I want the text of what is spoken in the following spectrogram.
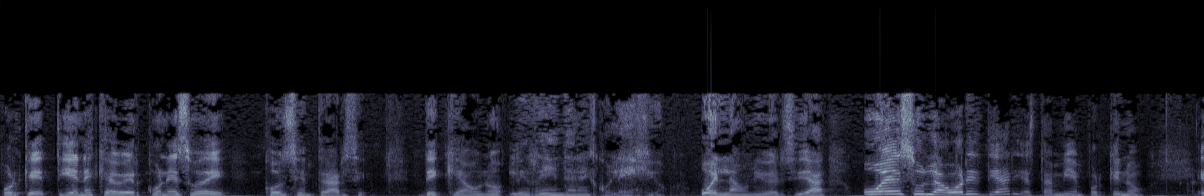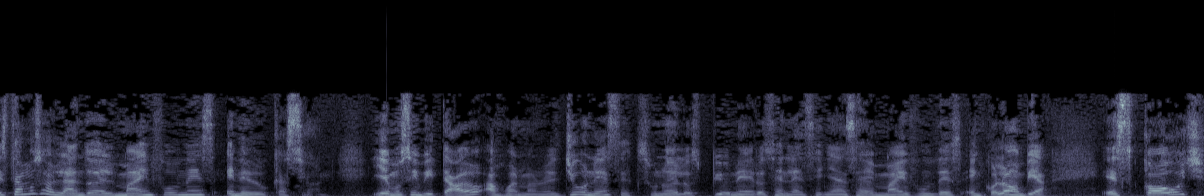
porque tiene que ver con eso de concentrarse, de que a uno le rindan en el colegio o en la universidad o en sus labores diarias también, ¿por qué no? Estamos hablando del mindfulness en educación y hemos invitado a Juan Manuel Yunes, es uno de los pioneros en la enseñanza de mindfulness en Colombia. Es coach,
